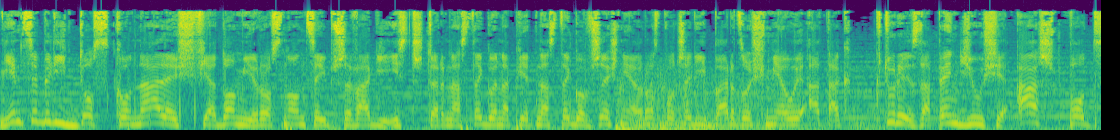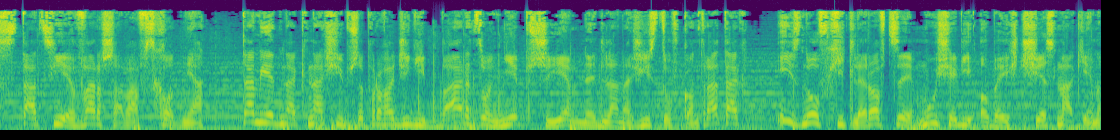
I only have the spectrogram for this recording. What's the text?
Niemcy byli doskonale świadomi rosnącej przewagi i z 14 na 15 września rozpoczęli bardzo śmiały atak, który zapędził się aż pod stację Warszawa Wschodnia. Tam jednak nasi przeprowadzili bardzo nieprzyjemny dla nazistów kontratak i znów hitlerowcy musieli obejść się smakiem.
